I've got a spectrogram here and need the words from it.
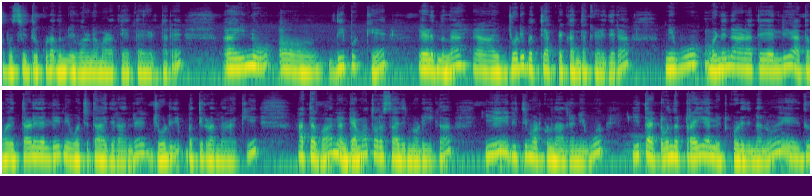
ಸಮಸ್ಯೆ ಇದ್ದರೂ ಕೂಡ ಅದನ್ನು ನಿವಾರಣೆ ಮಾಡುತ್ತೆ ಅಂತ ಹೇಳ್ತಾರೆ. ಇನ್ನು ದೀಪಕ್ಕೆ ಹೇಳಿದ್ನಲ್ಲ ಜೋಡಿ ಬತ್ತಿ ಹಾಕ್ಬೇಕಂತ ಕೇಳಿದ್ದೀರಾ? ನೀವು ಮಣ್ಣಿನ ಅಳತೆಯಲ್ಲಿ ಅಥವಾ ಹಿತ್ತಾಳೆಯಲ್ಲಿ ನೀವು ಹಚ್ಚುತ್ತಾ ಇದ್ದೀರಾ ಅಂದರೆ ಜೋಡಿ ಬತ್ತಿಗಳನ್ನು ಹಾಕಿ, ಅಥವಾ ನಾನು ಡೆಮೋ ತೋರಿಸ್ತಾ ಇದ್ದೀನಿ ನೋಡಿ ಈಗ, ಈ ರೀತಿ ಮಾಡ್ಕೊಳ್ಳೋದಾದರೆ ನೀವು, ಈ ತಟ್, ಒಂದು ಟ್ರೈಯಲ್ಲಿ ಇಟ್ಕೊಂಡಿದ್ದೀನಿ ನಾನು, ಇದು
